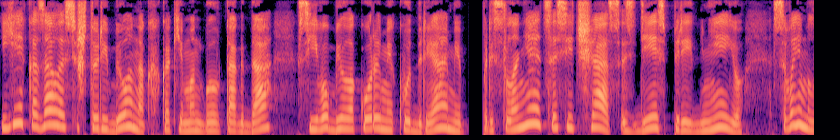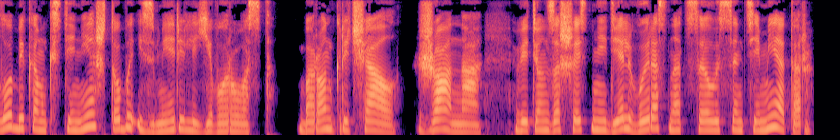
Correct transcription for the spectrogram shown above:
И ей казалось, что ребенок, каким он был тогда, с его белокурыми кудрями, прислоняется сейчас, здесь, перед нею, своим лобиком к стене, чтобы измерили его рост. Барон кричал «Жанна!», ведь он за шесть недель вырос на целый сантиметр.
